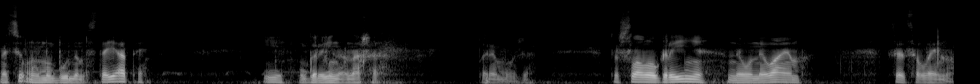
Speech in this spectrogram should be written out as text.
На цьому ми будемо стояти. І Україна наша переможе. Тож слава Україні, не униваємо. Все це лайно.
